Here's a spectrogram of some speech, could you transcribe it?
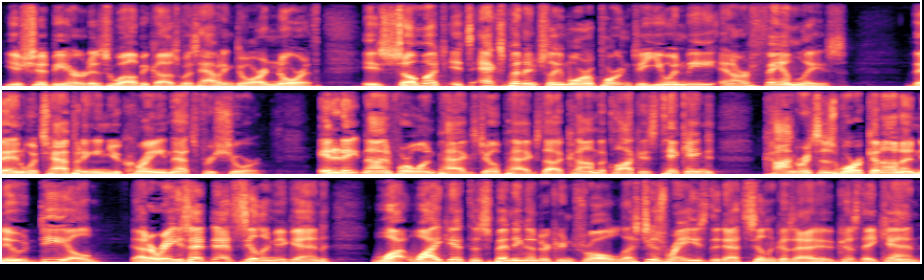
You should be heard as well because what's happening to our north is so much, it's exponentially more important to you and me and our families than what's happening in Ukraine, that's for sure. 888-941-PAGS, joepags.com. The clock is ticking. Congress is working on a new deal. Got to raise that debt ceiling again. Why, why get the spending under control? Let's just raise the debt ceiling because because they can.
